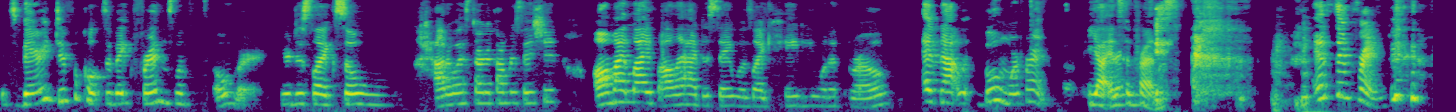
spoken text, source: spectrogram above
it's very difficult to make friends once it's over. You're just like, so how do I start a conversation? All my life, all I had to say was like, hey, do you want to throw? And that, boom, we're friends Yeah. Instant friends. instant friend.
